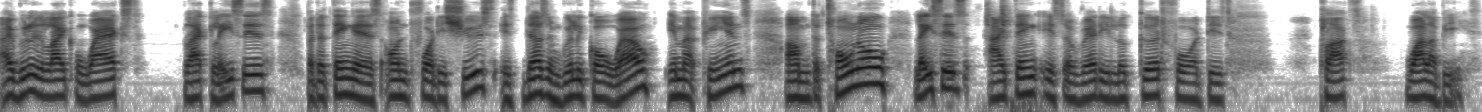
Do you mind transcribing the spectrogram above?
I really like wax black laces but the thing is on for these shoes it doesn't really go well in my opinions um the tonal laces i think is already look good for these Clarks Wallabees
